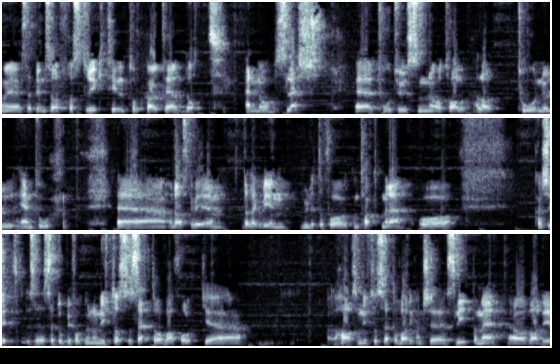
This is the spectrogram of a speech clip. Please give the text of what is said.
må vi setter inn. Så fra stryk til toppkarakter.no slash 2012, eller 2012. eh, og da, vi, da, legger vi inn mulighet til å få kontakt med deg. Og kanskje litt sette opp i folk noen nyttårssett og hva folk eh, har som nyttårssett, og hva de kanskje sliter med. Og hva de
